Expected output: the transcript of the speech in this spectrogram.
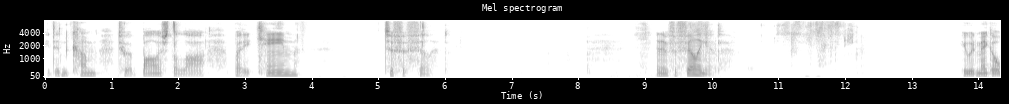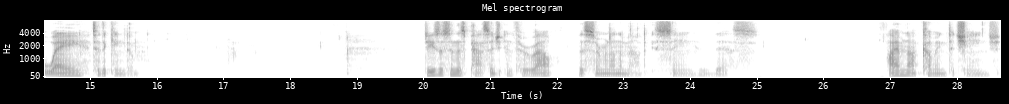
He didn't come to abolish the law, but he came to fulfill it. And in fulfilling it, he would make a way to the kingdom. Jesus, in this passage and throughout the Sermon on the Mount, is saying this I am not coming to change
